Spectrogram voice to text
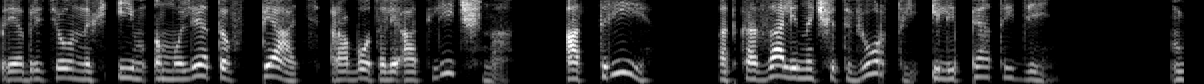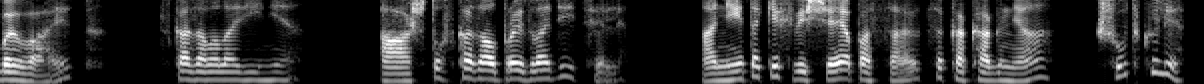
приобретенных им амулетов пять работали отлично, а три отказали на четвертый или пятый день. «Бывает», — сказала Лавиния. «А что сказал производитель? Они таких вещей опасаются, как огня. Шутка ли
